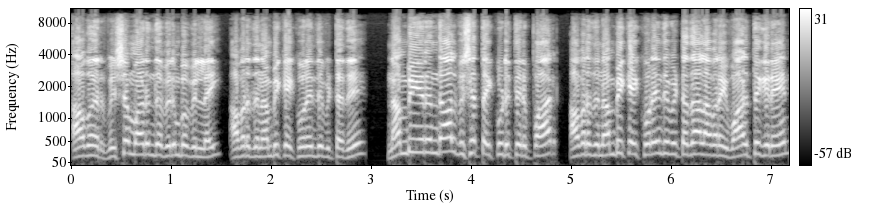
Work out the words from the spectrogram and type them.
அவர் விஷம் அருந்த விரும்பவில்லை. அவரது நம்பிக்கை குறைந்து விட்டது. நம்பியிருந்தால் விஷத்தை குடித்திருப்பார். அவரது நம்பிக்கை குறைந்து விட்டதால் அவரை வாழ்த்துகிறேன்.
